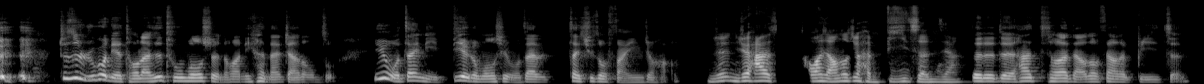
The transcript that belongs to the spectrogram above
就是如果你的投篮是 two motion 的话，你很难假动作，因为我在你第二个 motion，我再再去做反应就好了。你觉得你觉得他的投篮假动作就很逼真，这样？对对对，他投篮假动作非常的逼真。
